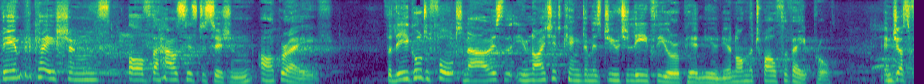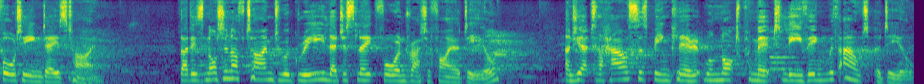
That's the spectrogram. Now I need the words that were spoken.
The implications of the House's decision are grave. The legal default now is that the United Kingdom is due to leave the European Union on the 12th of April, in just 14 days' time. That is not enough time to agree, legislate for, and ratify a deal, and yet the House has been clear it will not permit leaving without a deal.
